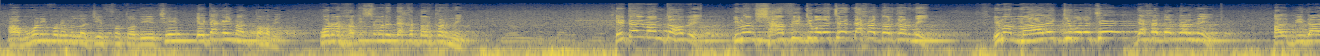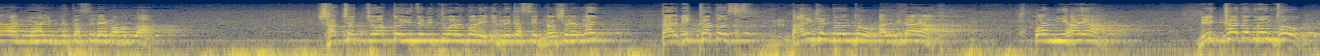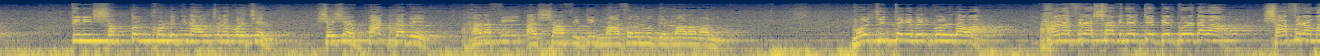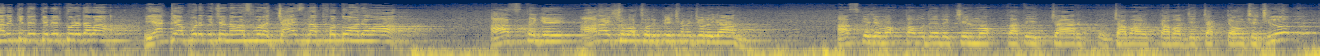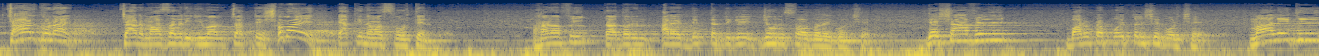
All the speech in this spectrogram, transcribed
আবহানী পরিমুল্লাহ যে ফতোয়া দিয়েছে, এটাকেই মানতে হবে। কোরআন হাদিস আমাদের দেখার দরকার নেই। এটাই মানতে হবে। ইমাম শাফি কি বলেছে? দেখার দরকার নেই। ইমাম মালিক কি বলেছে? দেখার দরকার নেই। আর বিদায় নিহা ইবনে কাসির রাহিমাহুল্লাহ। সাতশো চুয়াত্তর হিসেবে মৃত্যুবরণ করে। ইবনে কাসির নাম শোনেন নাই? তার বিখ্যাত তারিখের গ্রন্থ আল বিদায়া বিখ্যাত গ্রন্থ। তিনি সপ্তম খণ্ডে তিনি আলোচনা করেছেন। সেই সময় বাগদাদে হানাফি আর শাফি দুই মাজাবের মধ্যে মারামারি। মসজিদ থেকে বের করে দেওয়া। হানাফিরা সাফিদেরকে বের করে দেওয়া। সাফিরা মালিকীদেরকে বের করে দেওয়া। একে অপরের পেছনে নামাজ পড়া জায়েজ না, ফতোয়া দেওয়া। আজ থেকে আড়াইশো বছর পেছনে চলে যান। আজকে যে মক্কা মদিনা দেখছেন, মক্কাতে চার, চাবার, কাবার যে চারটে অংশ ছিল, চার কোনায়, চার মাজাবের ইমাম চারটে সময়ে একই নামাজ পড়তেন। হানাফি, তা ধরেন আড়াই দেড়টার দিকে জোহরের সালাত আদায় করছে। যে সাফি বারোটা পঁয়তাল্লিশে পড়ছে, মালিকি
